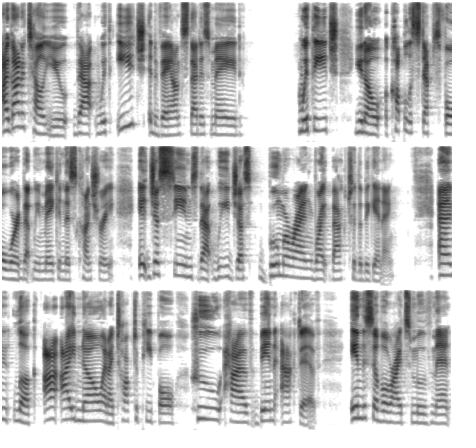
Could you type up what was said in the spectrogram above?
I gotta tell you that with each advance that is made, with each, you know, a couple of steps forward that we make in this country, it just seems that we just boomerang right back to the beginning. And look, I, I know and I talk to people who have been active in the civil rights movement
